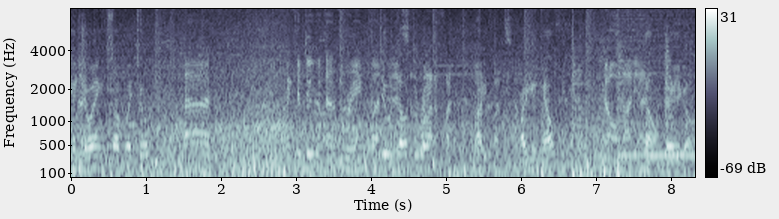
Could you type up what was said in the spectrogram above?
You enjoying the subway tour? Uh, I could do without the rain, but Do without it's the a rain. lot of fun. A lot of fun stuff. Are you melting? No, not yet. No, there you go.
